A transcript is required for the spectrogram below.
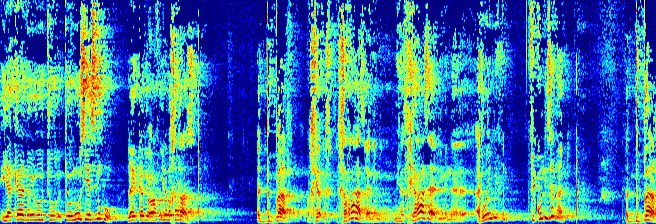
يكاد تونسي اسمه. لا يكاد يعرف إلا بخراز. الدباغ الخراز يعني من الخرازة هذه من أدوية المهن في كل زمان. الدباغ.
